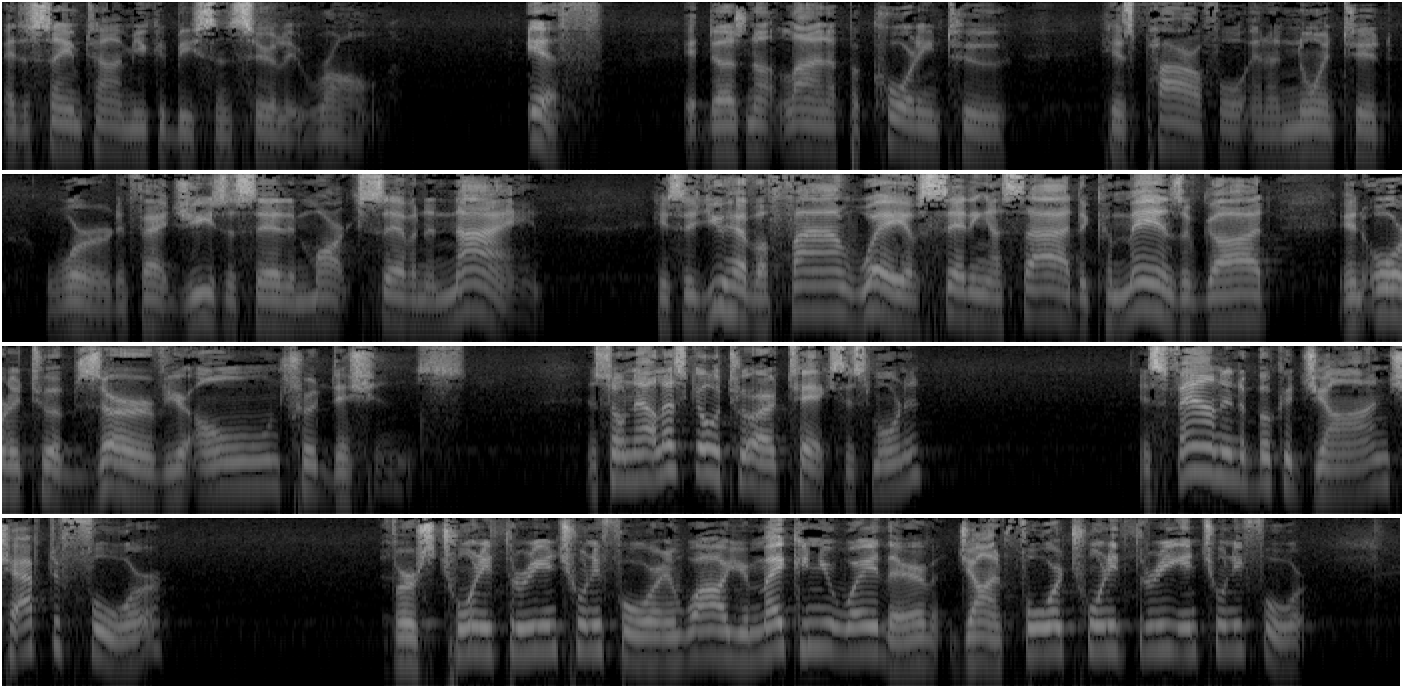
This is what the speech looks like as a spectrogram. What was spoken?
at the same time, you could be sincerely wrong. If it does not line up according to his powerful and anointed word. In fact, Jesus said in Mark 7 and 9, he said, You have a fine way of setting aside the commands of God in order to observe your own traditions. And so now let's go to our text this morning. It's found in the book of John, chapter 4, verse 23 and 24. And while you're making your way there, John 4, 23 and 24,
